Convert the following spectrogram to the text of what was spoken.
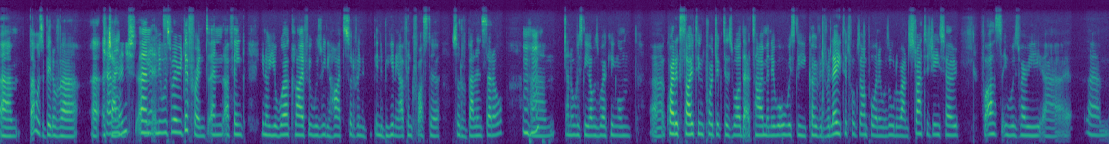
um, that was a bit of a, a, a Challenge. challenge and, Yes. and it was very different. And I think, you know, your work life, it was really hard sort of in the, in the beginning, I think for us to sort of balance that all. Mhm. Um, and obviously I was working on uh, quite exciting projects as well at that time and they were obviously COVID related, for example, and it was all around strategy. So for us, it was very, uh, um,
